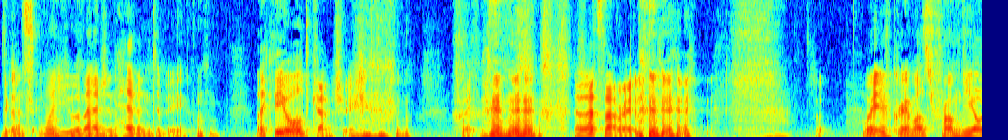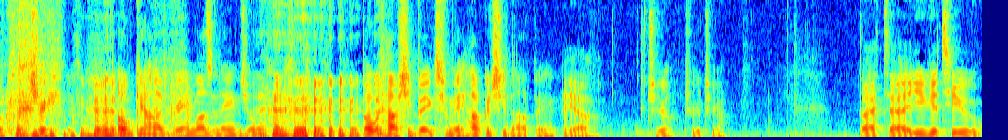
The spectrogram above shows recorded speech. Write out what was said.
the It's country. what you imagine heaven to be. like the old country. Wait, no, that's not right. Wait, if grandma's from the old country, oh god, grandma's an angel. but with how she bakes for me, how could she not be? yeah, true, true, true. But uh, you get to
